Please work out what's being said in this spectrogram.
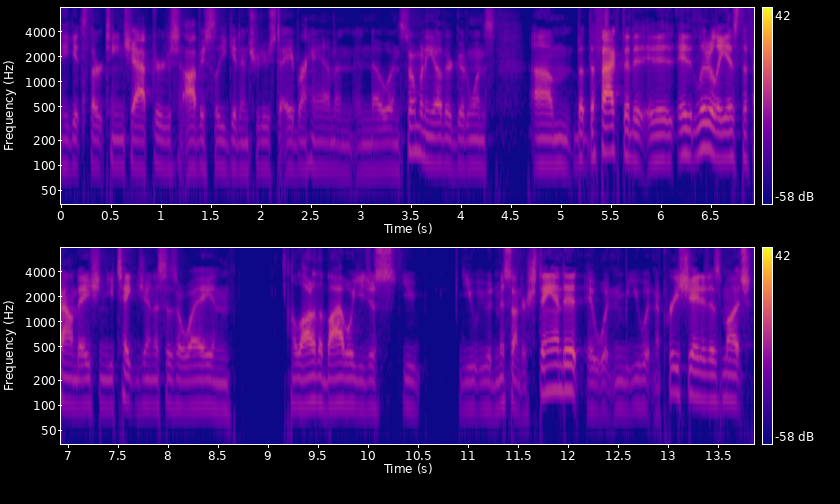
He gets 13 chapters. Obviously you get introduced to abraham and, and noah and so many other good ones. Um, but the fact that it, it, it literally is the foundation. You take genesis away and a lot of the Bible you just you you, you would misunderstand it. It wouldn't you wouldn't appreciate it as much.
